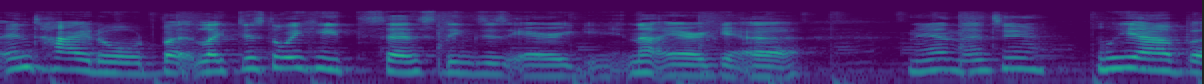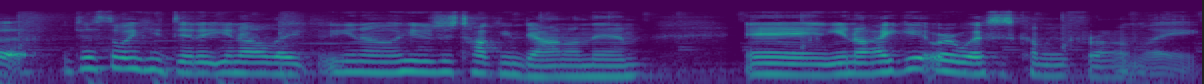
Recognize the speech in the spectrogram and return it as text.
Entitled, but like just the way he says things is arrogant. Not arrogant. Uh, Yeah, that too. Well, yeah, but just the way he did it, you know, like, you know, he was just talking down on them. And, you know, I get where Wes is coming from. Like,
